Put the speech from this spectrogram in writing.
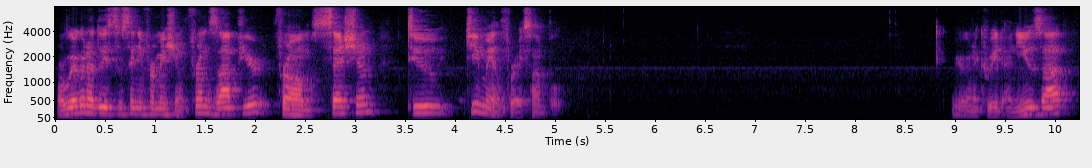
What we're going to do is to send information from Zapier, from Sezion to Gmail, for example. We're going to create a new Zap.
